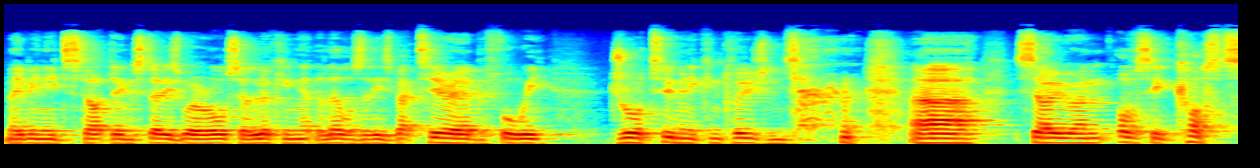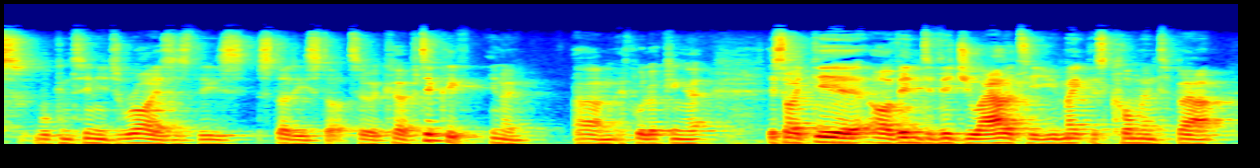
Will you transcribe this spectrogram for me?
maybe need to start doing studies where we're also looking at the levels of these bacteria before we draw too many conclusions. uh, so um, obviously costs will continue to rise as these studies start to occur, particularly you know um, if we're looking at this idea of individuality. You make this comment about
